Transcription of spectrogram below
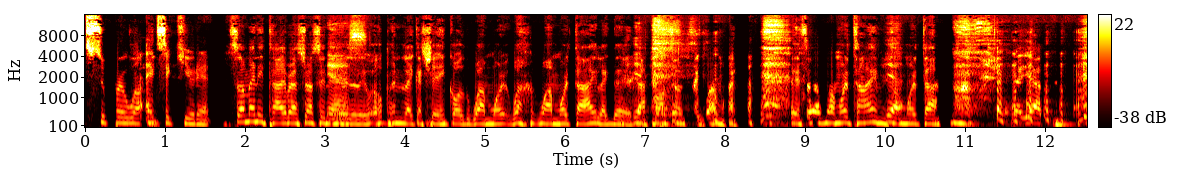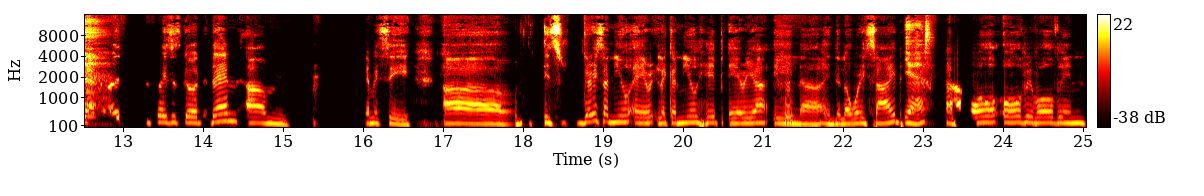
super well executed. So many Thai restaurants in yes. here. They open like a chain called One More One, one More Thai, like the yeah. that like one more. It's one more time, yeah. one more time. yeah, yeah, the place is good. Then, um, let me see. Uh, it's there is a new area, like a new hip area in uh, in the Lower East Side. Yes, uh, all all revolving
